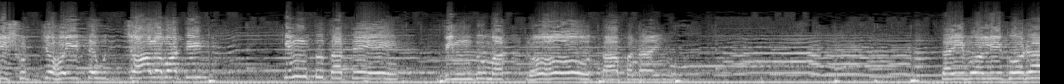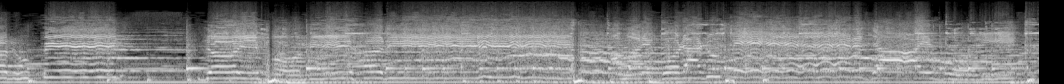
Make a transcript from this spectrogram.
কোটি সূর্য হইতে উজ্জ্বল বটে। কিন্তু তাতে বিন্দু মাত্র তাপ নাই। তাই বলি গোড়া রূপের যাই বলি হারি। আমার গোড়া রূপের, যাই বলি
